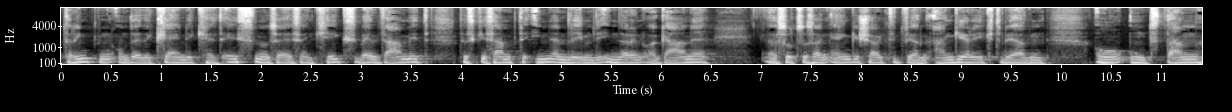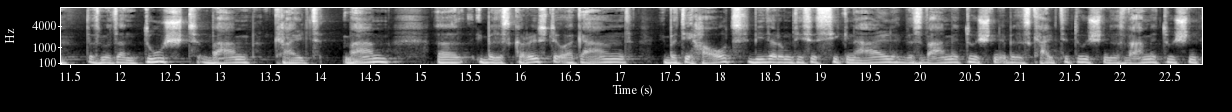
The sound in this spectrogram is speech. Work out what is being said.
trinken und eine Kleinigkeit essen, und sei es ein Keks, weil damit das gesamte Innenleben, die inneren Organe sozusagen eingeschaltet werden, angeregt werden. Und dann, dass man dann duscht, warm, kalt, warm, äh, über das größte Organ, über die Haut wiederum dieses Signal, über das warme Duschen, über das kalte Duschen, das warme Duschen,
